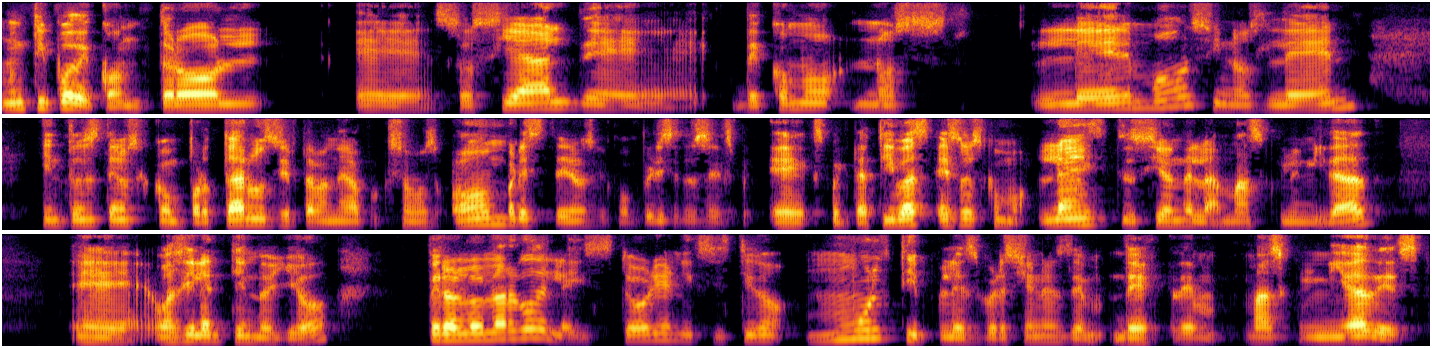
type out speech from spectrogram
un tipo de control eh, social de, de, cómo nos leemos y nos leen, y entonces tenemos que comportarnos de cierta manera porque somos hombres, tenemos que cumplir ciertas expectativas, eso es como la institución de la masculinidad, eh, o así la entiendo yo, pero a lo largo de la historia han existido múltiples versiones de, de, de masculinidades.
